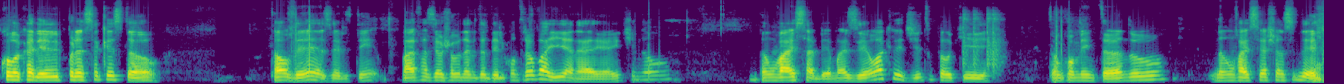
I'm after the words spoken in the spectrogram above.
colocaria ele por essa questão talvez ele tem, vai fazer o jogo da vida dele contra o Bahia, né? E a gente não, não vai saber, mas eu acredito, pelo que estão comentando, não vai ser a chance dele.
